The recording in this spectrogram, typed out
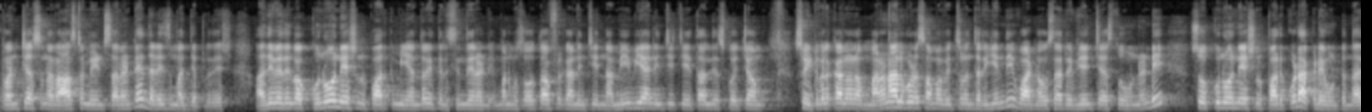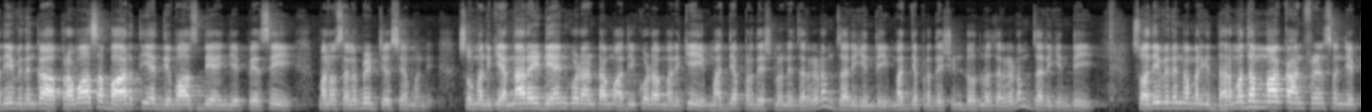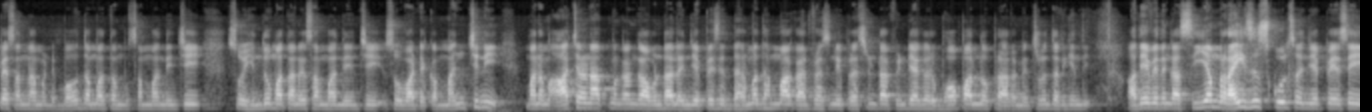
రన్ చేస్తున్న రాష్ట్రం ఏంటి సార్ అంటే దట్ ఈజ్ మధ్యప్రదేశ్. అదేవిధంగా కునో నేషనల్ పార్క్ మీ అందరికీ తెలిసిందేనండి. మనం సౌత్ ఆఫ్రికా నుంచి నమీబియా నుంచి చీతాలు తీసుకొచ్చాం. సో ఇటీవల కాలంలో మరణాలు కూడా సంభవించడం జరిగింది. వాటిని ఒకసారి రివిజన్ చేస్తూ ఉండండి. సో కునో నేషనల్ పార్క్ కూడా అక్కడే ఉంటుంది. అదేవిధంగా ప్రవాస భారతీయ దివాస్ డే అని చెప్పేసి మనం సెలబ్రేట్ చేసామండి. సో మనకి ఎన్ఆర్ఐ డే అని కూడా అంటాము. అది కూడా మనకి మధ్యప్రదేశ్లోనే జరగడం జరిగింది. మధ్యప్రదేశ్ ఇండోర్లో జరగడం జరిగింది. సో అదేవిధంగా మనకి ధర్మధమ్మ కాన్ఫరెన్స్ అని చెప్పేసి అన్నామండి. బౌద్ధ మతం సంబంధించి సో హిందూ మతానికి సంబంధించి సో వాటి యొక్క మంచిని మనం ఆచరణాత్మకంగా ఉండాలని చెప్పేసి ధర్మధమ్మ కాన్ఫరెన్స్ని ప్రెసిడెంట్ ఆఫ్ ఇండియా గారు భోపాల్లో ప్రారంభించడం జరిగింది. అదేవిధంగా సీఎం రైజ్ స్కూల్స్ అని చెప్పేసి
